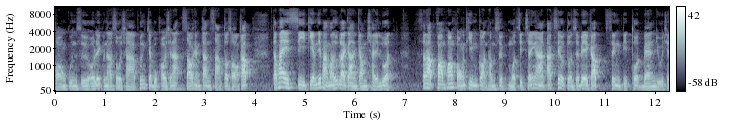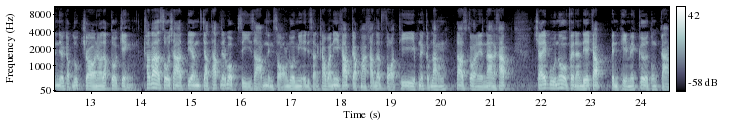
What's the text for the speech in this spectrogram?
ของกุนซือโอเลกุนาโซชา เพิ่งจะบุกเอาชนะเซาท์แฮมป์ตัน3ต่อ2ครับทำให้ 4 เกมที่ผ่านมาทุกรายการกำชัยรวด สำหรับความพร้อมของทีมก่อนทำศึกหมดสิทธิ์ใช้งานอักเซลตวนเซเบ้ครับ ซึ่งติดโทษแบนอยู่เช่นเดียวกับลูกชอแนวรับตัวเก่ง คาดว่าโซชาเตรียมจัดทัพในระบบ 4-3-1-2 โดยมีเอดิสันคาวานี่ครับ กับมาคัสลัดฟอร์ดที่ผนึกกำลังล่าสกอร์เนหน้านะครับ ใช้บูโน่เฟรนันเดสครับ เป็นเพย์เมเกอร์ตรงกลาง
